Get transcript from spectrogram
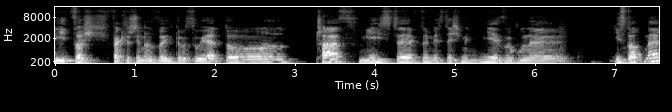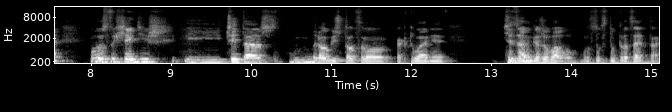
i coś faktycznie nas zainteresuje, to czas, miejsce, w którym jesteśmy nie jest w ogóle istotne. Po prostu siedzisz i czytasz, robisz to, co aktualnie cię zaangażowało po prostu w 100%.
